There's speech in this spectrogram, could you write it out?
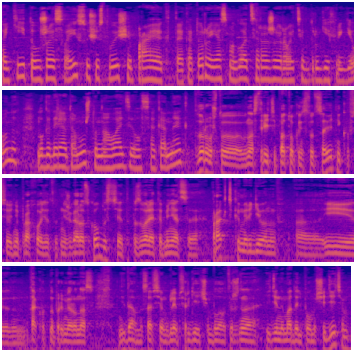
какие-то уже свои существующие проекты, которые я смогла тиражировать и в других регионах, благодаря тому, что наладился коннект. Здорово, что у нас третий поток института советников сегодня проходит в Нижегородской области. Это позволяет обменяться практиками регионов. Э, и так вот, например, у нас недавно совсем Глеб Сергеевичем была утверждена единая модель помощи детям.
